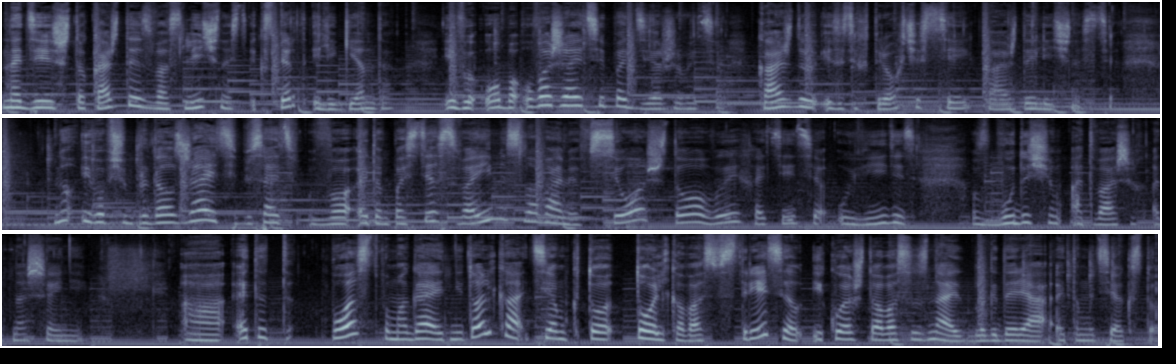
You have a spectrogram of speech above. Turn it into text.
Надеюсь, что каждый из вас личность, эксперт и легенда, и вы оба уважаете и поддерживаете каждую из этих трех частей каждой личности. Ну и, в общем, продолжайте писать в этом посте своими словами все, что вы хотите увидеть в будущем от ваших отношений. А, этот пост помогает не только тем, кто только вас встретил и кое-что о вас узнает благодаря этому тексту,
